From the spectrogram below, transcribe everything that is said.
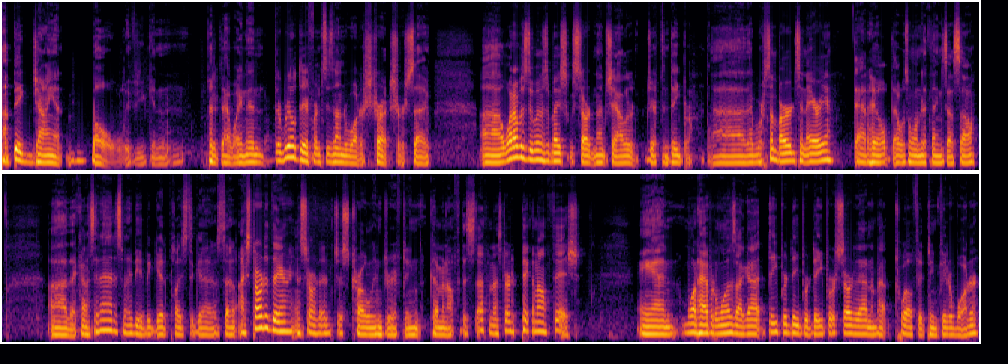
a big giant bowl, if you can put it that way. And then the real difference is underwater structure. So uh, what I was doing was basically starting up shallow, drifting deeper. Uh, there were some birds in the area that helped. That was one of the things I saw. Uh, that kind of said, ah, this may be a good place to go. So I started there and started just trolling, drifting, coming off of this stuff, and I started picking off fish. And what happened was I got deeper, deeper, deeper, started out in about 12, 15 feet of water.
